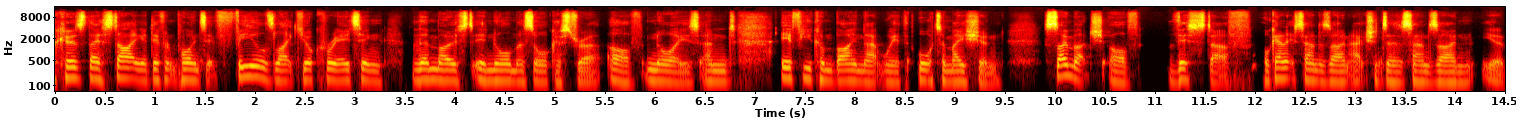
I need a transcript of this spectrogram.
Because they're starting at different points, it feels like you're creating the most enormous orchestra of noise. And if you combine that with automation, so much of this stuff, organic sound design, action sound design, you know,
